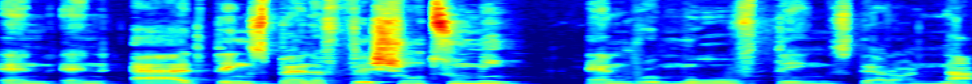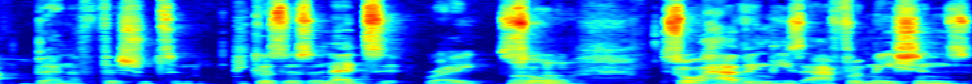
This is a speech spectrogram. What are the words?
and and add things beneficial to me and remove things that are not beneficial to me because there's an exit right so mm-hmm. so having these affirmations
